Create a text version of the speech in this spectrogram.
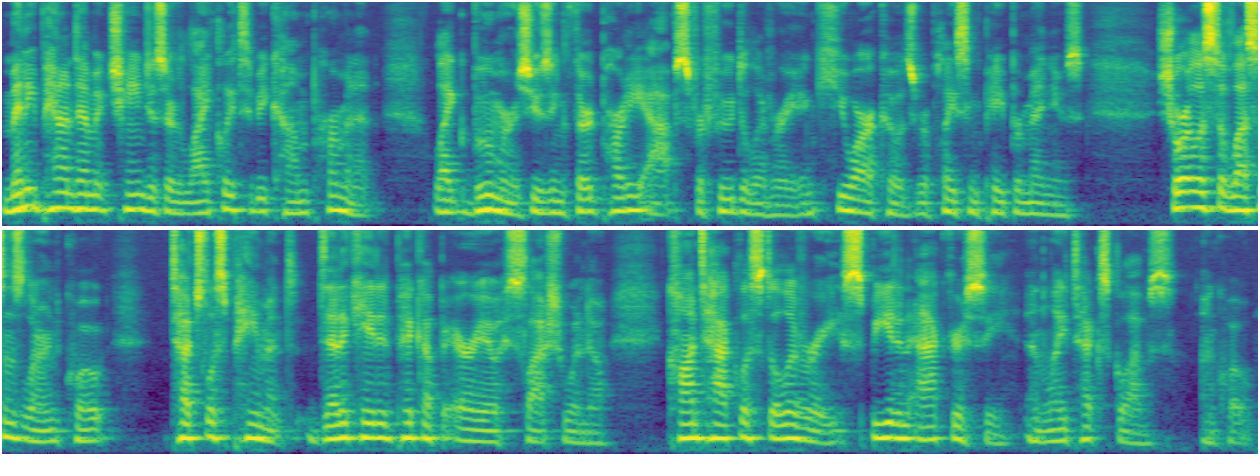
Many pandemic changes are likely to become permanent, like boomers using third party apps for food delivery and QR codes replacing paper menus. Short list of lessons learned, quote, touchless payment, dedicated pickup area slash window, contactless delivery, speed and accuracy, and latex gloves, unquote.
